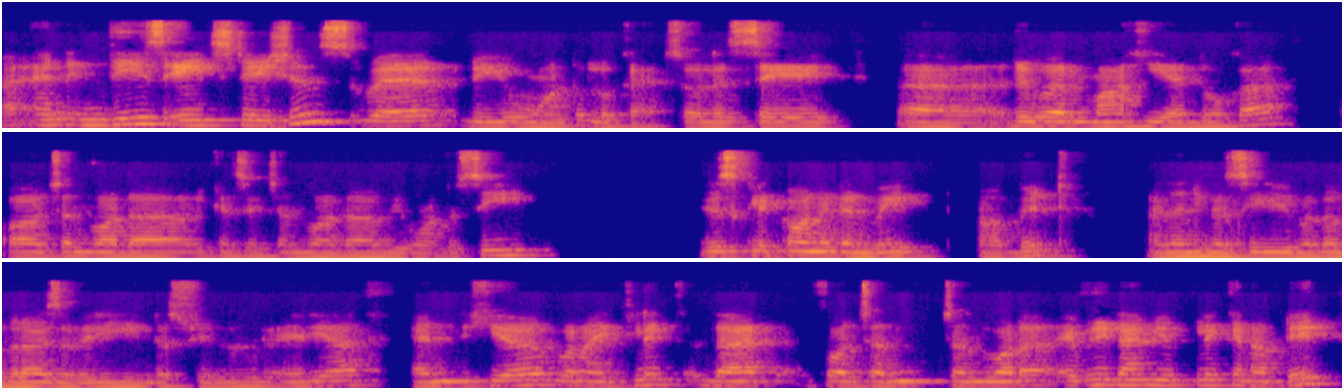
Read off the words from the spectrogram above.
Uh, and in these eight stations, where do you want to look at? So let's say uh, River Mahi at Doka or Chandwada, you can say Chandwada, we want to see. Just click on it and wait a bit. And then you can see Vadodara is a very industrial area. And here, when I click that for Chand Chandwada, every time you click an update,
